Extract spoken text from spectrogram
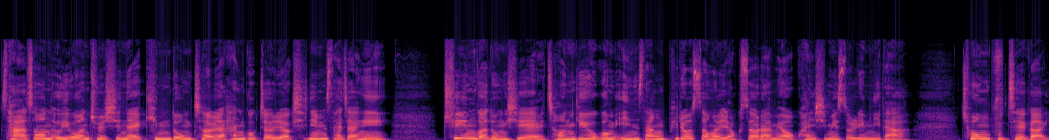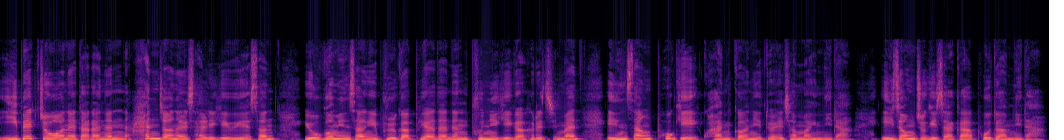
사선 의원 출신의 김동철 한국전력 신임 사장이 취임과 동시에 전기요금 인상 필요성을 역설하며 관심이 쏠립니다. 총 부채가 200조 원에 달하는 한전을 살리기 위해선 요금 인상이 불가피하다는 분위기가 흐르지만 인상 폭이 관건이 될 전망입니다. 이정주 기자가 보도합니다.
